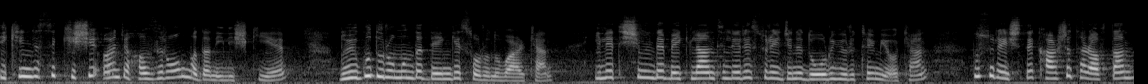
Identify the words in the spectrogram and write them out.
İkincisi kişi önce hazır olmadan ilişkiye, duygu durumunda denge sorunu varken, iletişimde beklentileri sürecini doğru yürütemiyorken bu süreçte karşı taraftan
